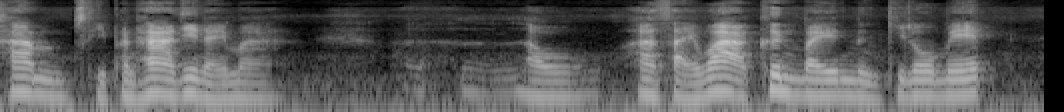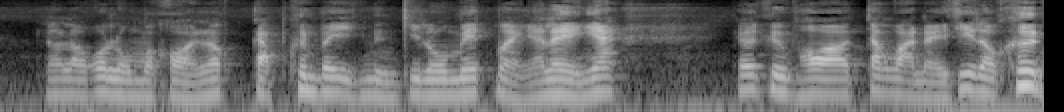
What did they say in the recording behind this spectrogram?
ข้ามสี่พันห้าที่ไหนมา เราอาศัยว่าขึ้นไปหนึ่งกิโลเมตร แล้วเราก็ลงมาก่อนแล้วกลับขึ้นไปอีกหนึ่งกิโลเมตรใหม่อะไรอย่างเงี้ย ก็คือพอจังหวะไหนที่เราขึ้น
